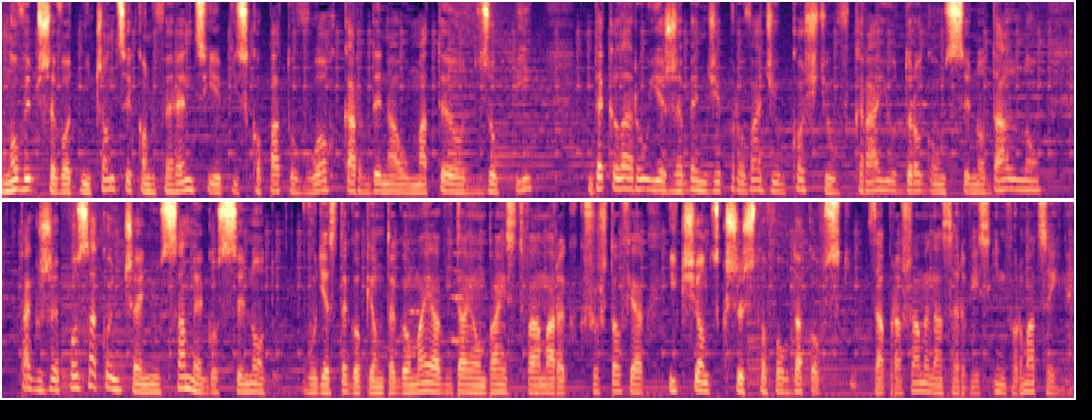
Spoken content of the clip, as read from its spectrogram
Nowy przewodniczący konferencji episkopatu Włoch, kardynał Matteo Zuppi, deklaruje, że będzie prowadził Kościół w kraju drogą synodalną także po zakończeniu samego synodu. 25 maja witają Państwa Marek Krzysztofiak i ksiądz Krzysztof Ołdakowski. Zapraszamy na serwis informacyjny.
